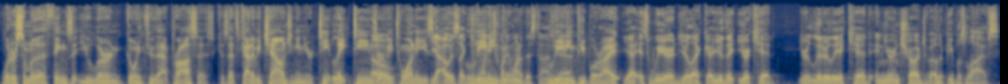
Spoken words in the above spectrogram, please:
What are some of the things that you learned going through that process? Because that's got to be challenging in your teen, late teens, Oh, early twenties. yeah, I was like 20, 21 at this time, leading yeah. people, right? yeah, it's weird. You're like uh, you're the you're a kid. You're literally a kid, and you're in charge of other people's lives.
